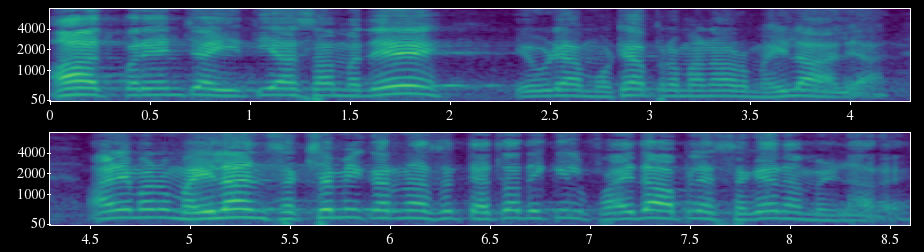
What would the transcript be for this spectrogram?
आजपर्यंतच्या इतिहासामध्ये एवढ्या मोठ्या प्रमाणावर महिला आल्या. आणि म्हणून महिलां सक्षमीकरणाचा त्याचा देखील फायदा आपल्या सगळ्यांना मिळणार आहे.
